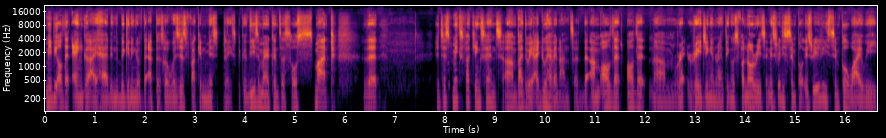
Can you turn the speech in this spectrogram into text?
maybe all that anger I had in the beginning of the episode was just fucking misplaced because these Americans are so smart that it just makes fucking sense. Um, by the way, I do have an answer. Um, all that, all that um, ra- raging and ranting was for no reason. It's really simple. It's really simple why we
